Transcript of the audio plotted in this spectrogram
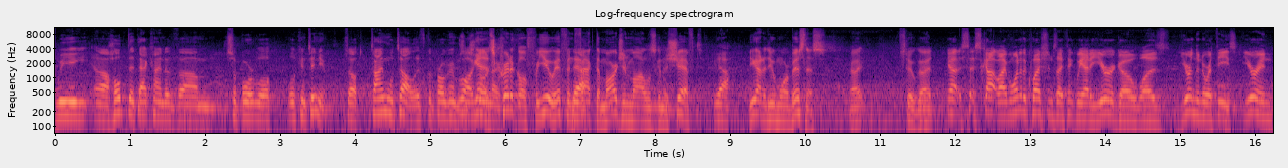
we uh, hope that that kind of um, support will, will continue. So time will tell if the program is Well again, it's critical for you if in yeah. fact the margin model is going to shift. Yeah. You got to do more business, right? Stu, go ahead. Yeah, Scott, one of the questions I think we had a year ago was, you're in the Northeast, you're in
